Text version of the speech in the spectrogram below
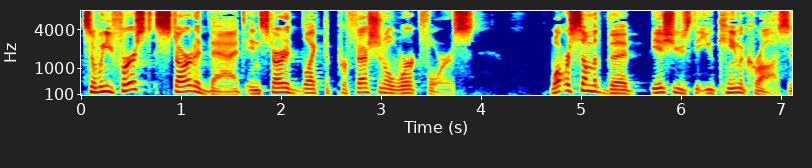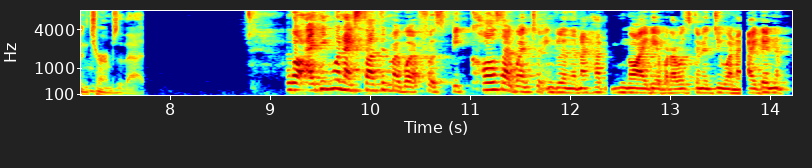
So when you first started that and started like the professional workforce, what were some of the issues that you came across in terms of that? Well, I think when I started my workforce, because I went to England and I had no idea what I was going to do, and I didn't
